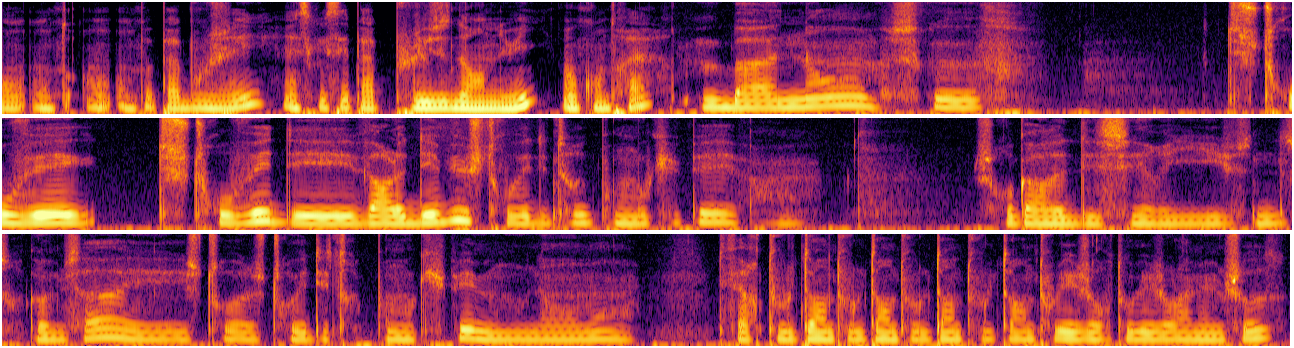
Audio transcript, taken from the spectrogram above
on ne peut pas bouger Est-ce que c'est pas plus d'ennui, au contraire? Bah non, parce que je trouvais, je trouvais des, vers le début, je trouvais des trucs pour m'occuper. Enfin, je regardais des séries, je faisais des trucs comme ça, et je, trouvais, je trouvais des trucs pour m'occuper. Mais au bout d'un moment, de faire tout le temps, tout le temps, tout le temps, tout le temps, tous les jours, tous les jours la même chose,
